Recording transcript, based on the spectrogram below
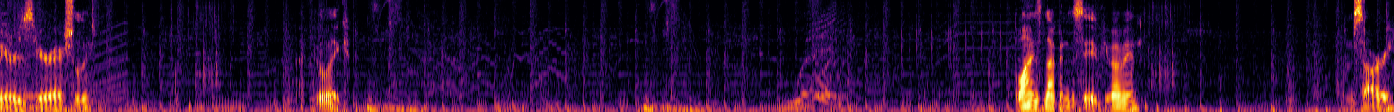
Mirrors here, actually. I feel like. Blind's not gonna save you, my man. I'm sorry.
